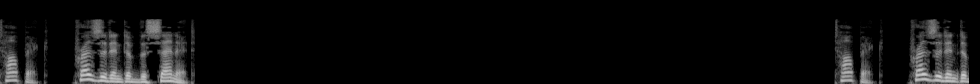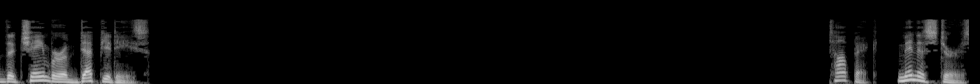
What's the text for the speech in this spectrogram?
Topic: President of the Senate. Topic: President of the Chamber of Deputies. Topic: Ministers.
